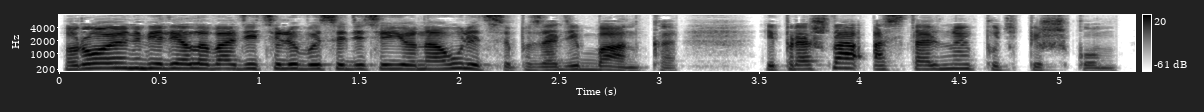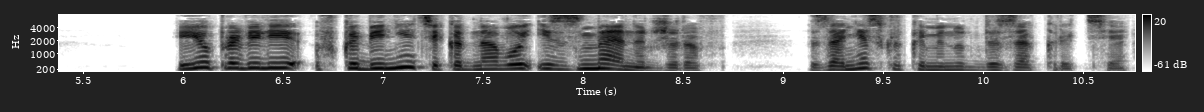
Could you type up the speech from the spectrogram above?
Роэн велела водителю высадить ее на улице позади банка и прошла остальной путь пешком. Ее провели в кабинете одного из менеджеров за несколько минут до закрытия.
